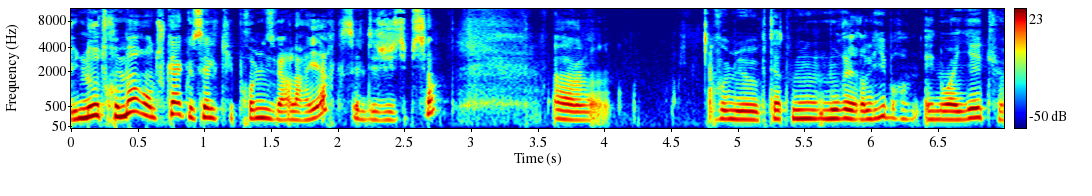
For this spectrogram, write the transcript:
une autre mort en tout cas que celle qui est promise vers l'arrière, que celle des Égyptiens. Euh, vaut mieux peut-être mourir libre et noyé que,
